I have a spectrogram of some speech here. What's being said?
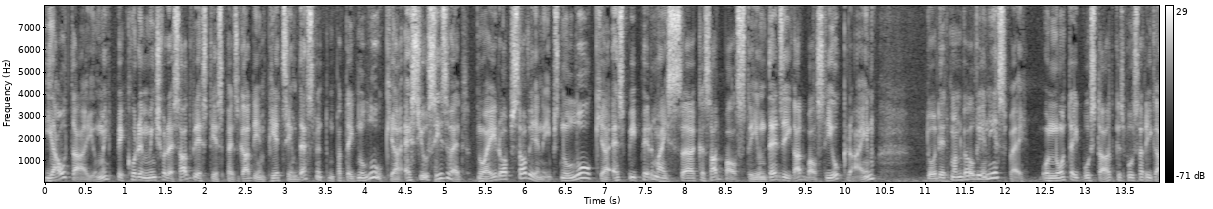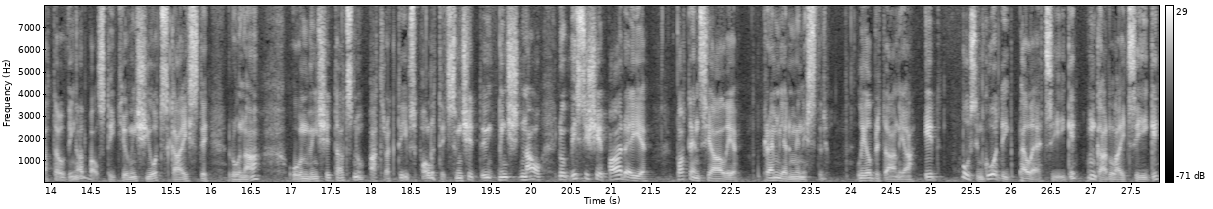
jautājumi, pie kuriem viņš varēs atgriezties pēc gadiem, pieciem, desmit, un pateikt, nu, lūk, ja es jūs izvedu no Eiropas Savienības, nu, lūk, ja es biju pirmais, kas atbalstīja un dedzīgi atbalstīja Ukrainu. Dodiet man vēl vienu iespēju. Un noteikti būs tāda, kas būs arī gatava viņu atbalstīt, jo viņš ļoti skaisti runā un viņš ir tāds nu, attraktīvs politiķis. Viņš, ir, viņš nav, nu, visi šie pārējie potenciālie premjerministri Lielbritānijā ir būsim godīgi, pelēcīgi un garlaicīgi.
